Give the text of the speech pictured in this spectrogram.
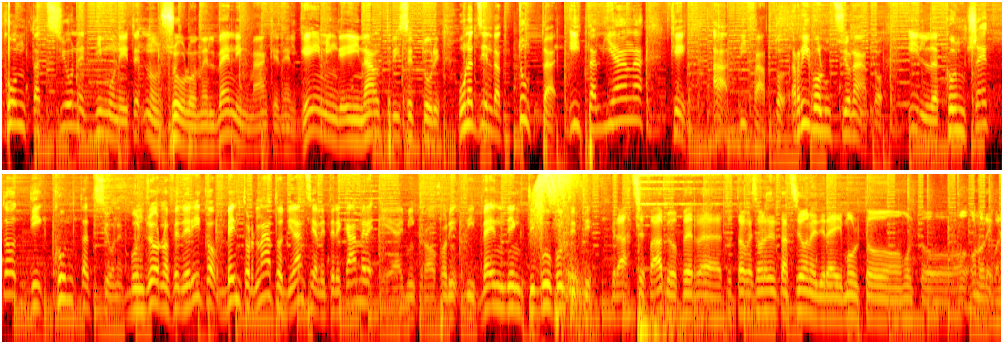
contazione di monete non solo nel vending ma anche nel gaming e in altri settori. Un'azienda tutta italiana che ha di fatto rivoluzionato il concetto di contazione. Buongiorno Federico, bentornato dinanzi alle telecamere e ai microfoni di vendingtv.it. Grazie Fabio per eh, tutta questa presentazione direi molto, molto onorevole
